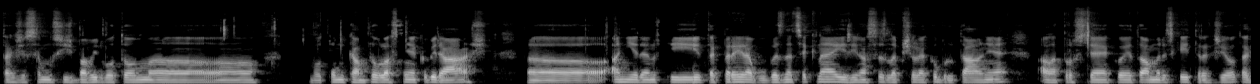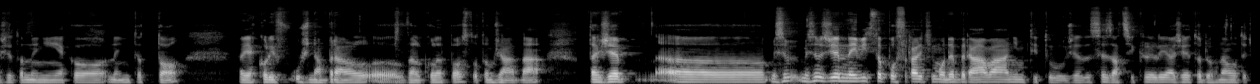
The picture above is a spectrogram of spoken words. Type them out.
takže se musíš bavit o tom, eh, o tom, kam to vlastně jakoby dáš. Uh, ani jeden v té, tak Pereira vůbec necekne, Jiřina se zlepšil jako brutálně, ale prostě jako je to americký trh, že jo, takže to není jako, není to to, jakkoliv už nabral uh, velkolepost, o tom žádná. Takže uh, myslím, myslím si, že nejvíc to posrali tím odebráváním titulu, že se zaciklili a že je to dohnalo teď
